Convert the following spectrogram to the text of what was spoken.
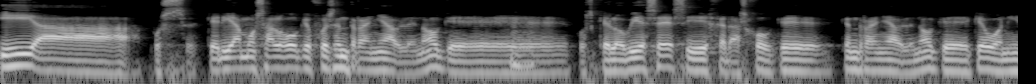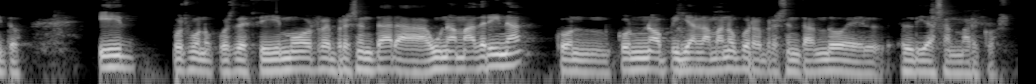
y pues, queríamos algo que fuese entrañable, ¿no? que, pues, que lo vieses y dijeras, jo, qué, entrañable, ¿no? Qué, bonito. Y pues bueno, pues decidimos representar a una madrina con, una opilla en la mano, pues representando el Día San Marcos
